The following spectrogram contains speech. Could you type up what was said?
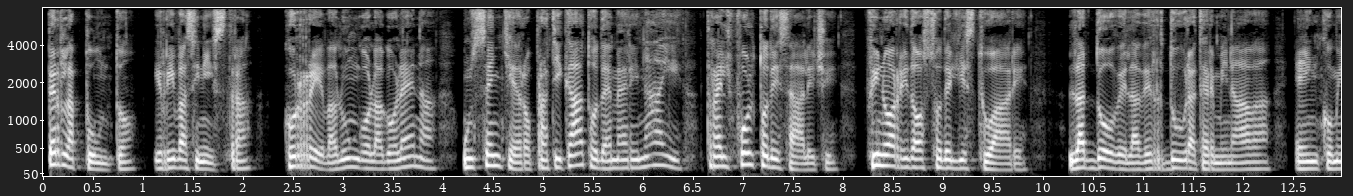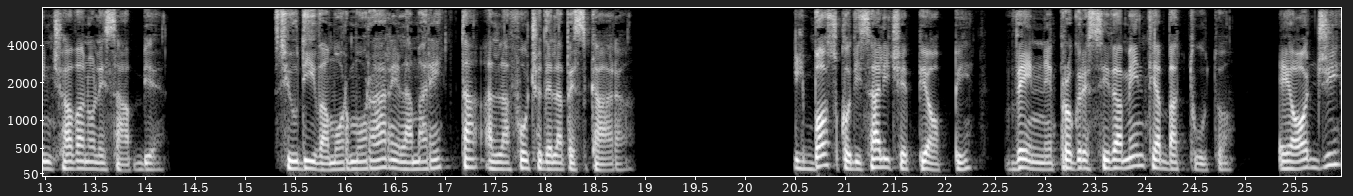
Per l'appunto, in riva sinistra, correva lungo la golena un sentiero praticato dai marinai tra il folto dei salici fino a ridosso degli estuari, laddove la verdura terminava e incominciavano le sabbie. Si udiva mormorare la maretta alla foce della pescara. Il bosco di salici e pioppi venne progressivamente abbattuto e oggi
